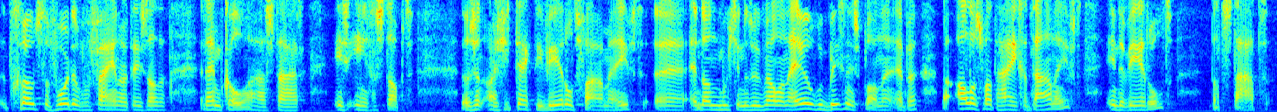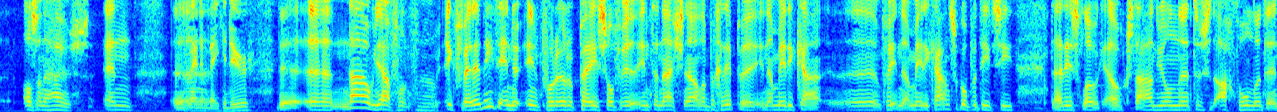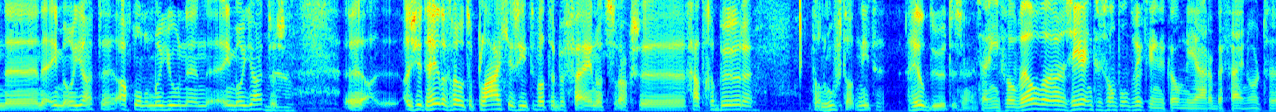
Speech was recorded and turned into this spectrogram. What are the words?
Het grootste voordeel voor Feyenoord is dat Rem Koolhaas daar is ingestapt. Dat is een architect die wereldfaam heeft. Eh, en dan moet je natuurlijk wel een heel goed businessplan hebben. Maar alles wat hij gedaan heeft in de wereld, dat staat als een huis. En, eh, Alleen een beetje duur. de, eh, nou ja, voor, ik weet het niet. In, in, voor Europese of eh, internationale begrippen in, Amerika, eh, of in de Amerikaanse competitie... daar is geloof ik elk stadion eh, tussen de 800 en de, en de 1 miljard. hè. 800 miljoen en 1 miljard. Dus eh, als je het hele grote plaatje ziet wat er bij Feyenoord straks eh, gaat gebeuren... dan hoeft dat niet heel duur te zijn. Het zijn in ieder geval wel eh, zeer interessante ontwikkelingen de komende jaren bij Feyenoord eh,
